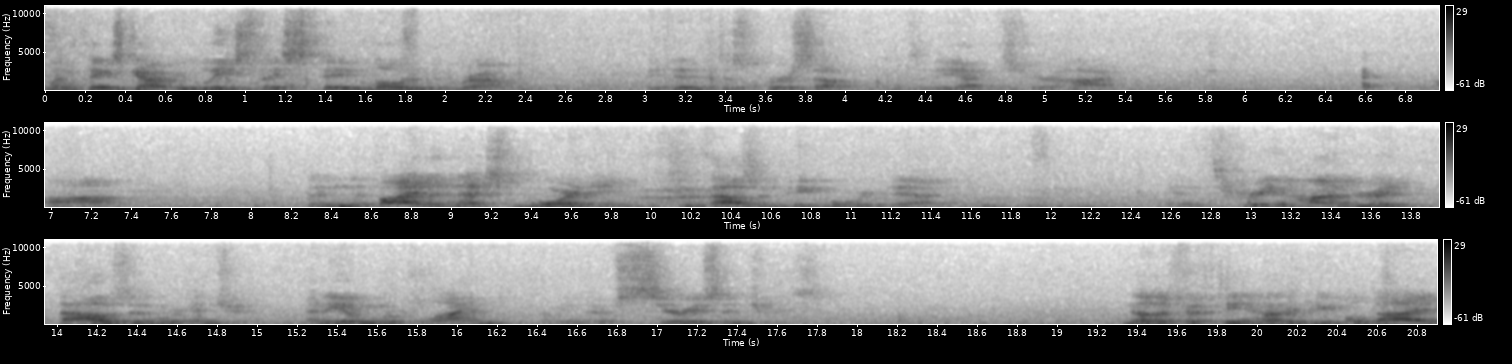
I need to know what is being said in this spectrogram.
when things got released, they stayed low to the ground. They didn't disperse up into the atmosphere high. Uh, by the next morning, 2,000 people were dead, and 300,000 were injured. Many of them were blind, I mean, there were serious injuries. Another 1,500 people died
